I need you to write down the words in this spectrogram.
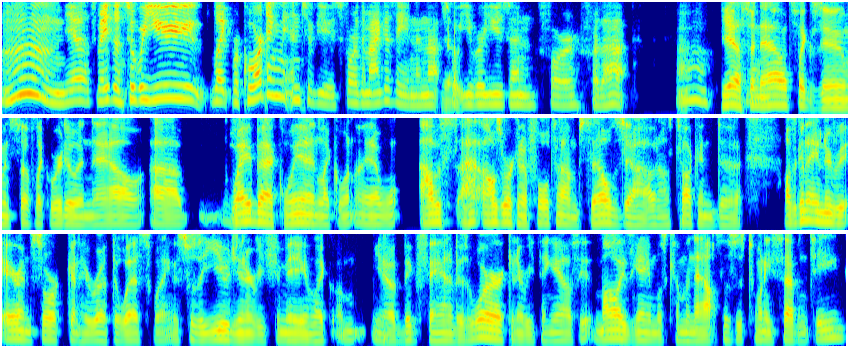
Mm, yeah, that's amazing. So were you like recording the interviews for the magazine and that's yeah. what you were using for for that? Oh. Yeah, so now it's like Zoom and stuff like we're doing now. Uh way back when like when I, I was I, I was working a full-time sales job and I was talking to I was going to interview Aaron Sorkin, who wrote The West Wing. This was a huge interview for me. I'm like, I'm, you know, a big fan of his work and everything else. Molly's Game was coming out, so this was 2017,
